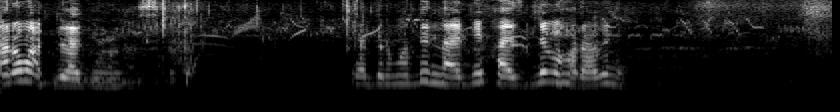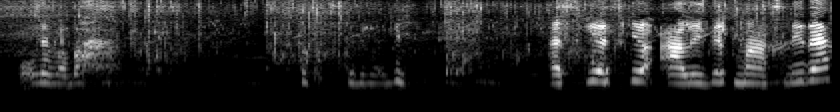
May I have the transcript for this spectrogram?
আরও মাটি লাগবে মনে হচ্ছে এদের মধ্যে নাই দিয়ে ফাইজ দিয়ে হরাবে না ওরে বাবা। আজকে আজকে আলি দেখ মাছলি দেখ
